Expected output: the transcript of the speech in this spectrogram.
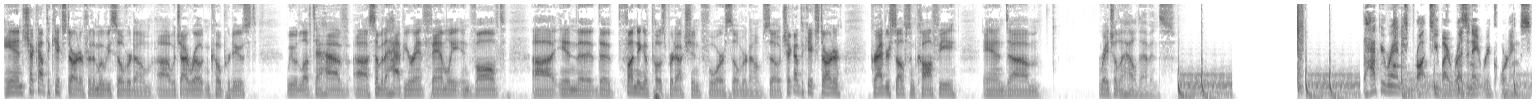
and check out the Kickstarter for the movie Silverdome, uh, which I wrote and co-produced. We would love to have uh, some of the Happy Rant family involved uh, in the the funding of post production for Silverdome. So check out the Kickstarter. grab yourself some coffee and um, Rachel the Held Evans. The Happy Rant is brought to you by Resonate Recordings.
